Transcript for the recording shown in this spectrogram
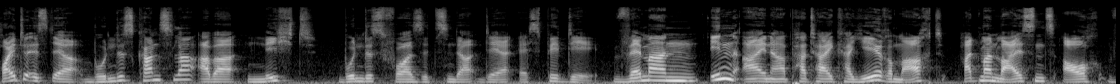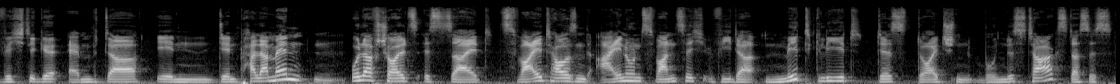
heute ist er Bundeskanzler, aber nicht Bundesvorsitzender der SPD. Wenn man in einer Partei Karriere macht, hat man meistens auch wichtige Ämter in den Parlamenten. Olaf Scholz ist seit 2021 wieder Mitglied des Deutschen Bundestags. Das ist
